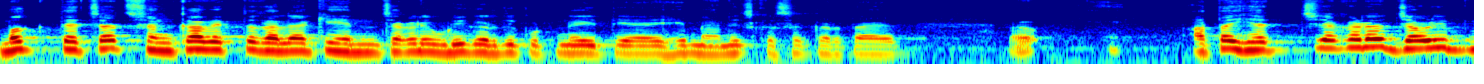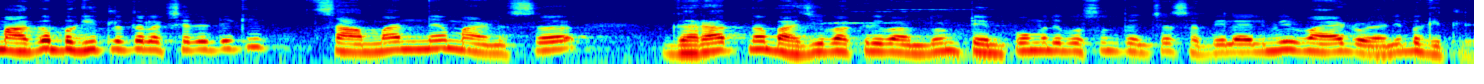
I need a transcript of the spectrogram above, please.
मग त्याच्यात शंका व्यक्त झाल्या की ह्यांच्याकडे एवढी गर्दी कुठनं येते आहे? हे मॅनेज कसं करतायत? आता ह्याच्याकडं ज्यावेळी मागं बघितलं तर लक्षात येते की सामान्य माणसं घरातनं भाजी भाकरी बांधून टेम्पोमध्ये बसून त्यांच्या सभेला आली मी माझ्या डोळ्यांनी बघितले.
